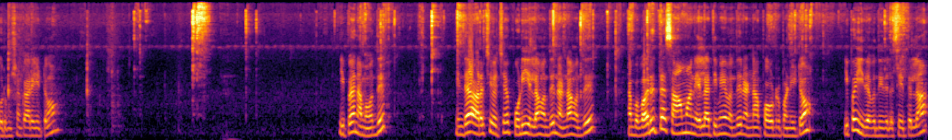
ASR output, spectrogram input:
ஒரு நிமிஷம் கரையட்டும். இப்போ நம்ம வந்து இந்த அரைச்சி வச்ச பொடியெல்லாம் வந்து நன்னா வந்து நம்ம வறுத்த சாமான் எல்லாத்தையுமே வந்து நல்லா பவுட்ரு பண்ணிட்டோம். இப்போ இதை வந்து இதில் சேர்த்துடலாம்.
